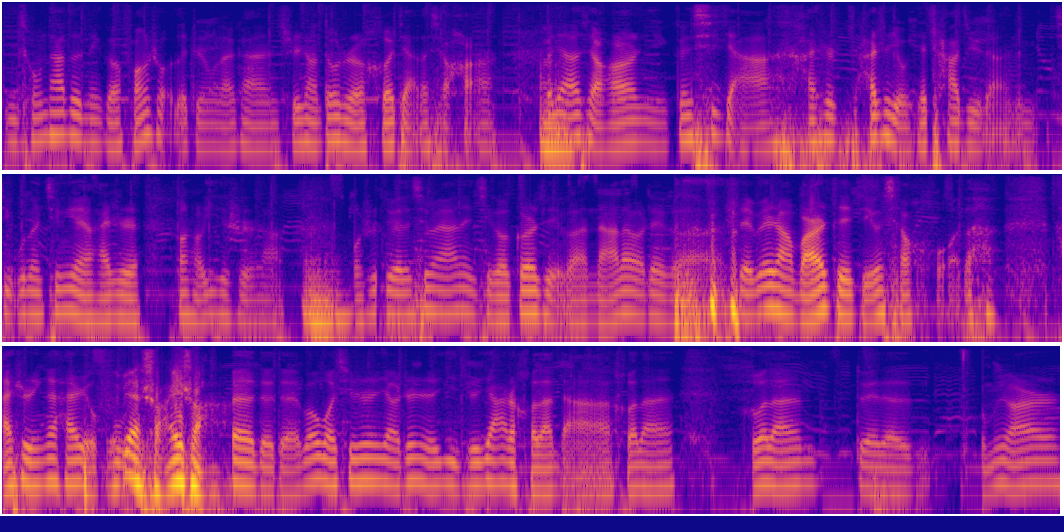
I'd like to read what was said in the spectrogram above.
你从他的那个防守的阵容来看，实际上都是荷甲的小孩儿。荷甲的小孩儿，你跟西甲还是还是有些差距的。你无论经验还是防守意识上，我是觉得西班牙那几个哥几个拿到这个 世界杯上玩这几个小伙子，还是应该还是有随便耍一耍。对对对，包括其实要真是一直压着荷兰打，荷兰荷兰队的守门员儿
